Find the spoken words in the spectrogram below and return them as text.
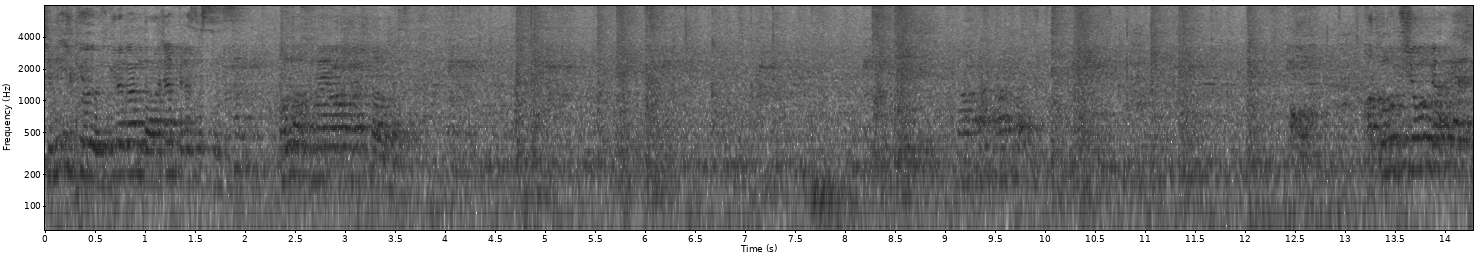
Şimdi ilk Özgür'e ben dalacağım. Biraz ısınsın. Ondan sonra yavaş yavaş dalacağız. Aklıma bir şey olmuyor arkadaşlar.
